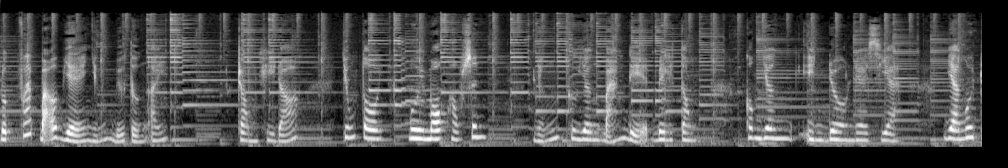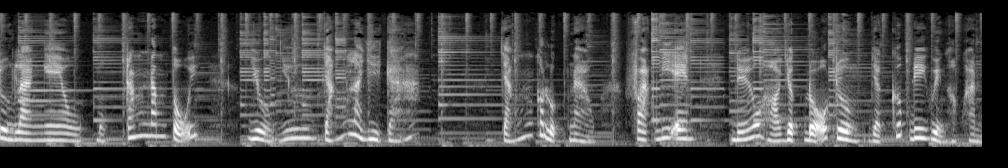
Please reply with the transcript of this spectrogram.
luật pháp bảo vệ những biểu tượng ấy. Trong khi đó, chúng tôi 11 học sinh, những cư dân bản địa Belitung, công dân Indonesia và ngôi trường làng nghèo 100 năm tuổi dường như chẳng là gì cả. Chẳng có luật nào phạt BN nếu họ giật đổ trường và cướp đi quyền học hành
